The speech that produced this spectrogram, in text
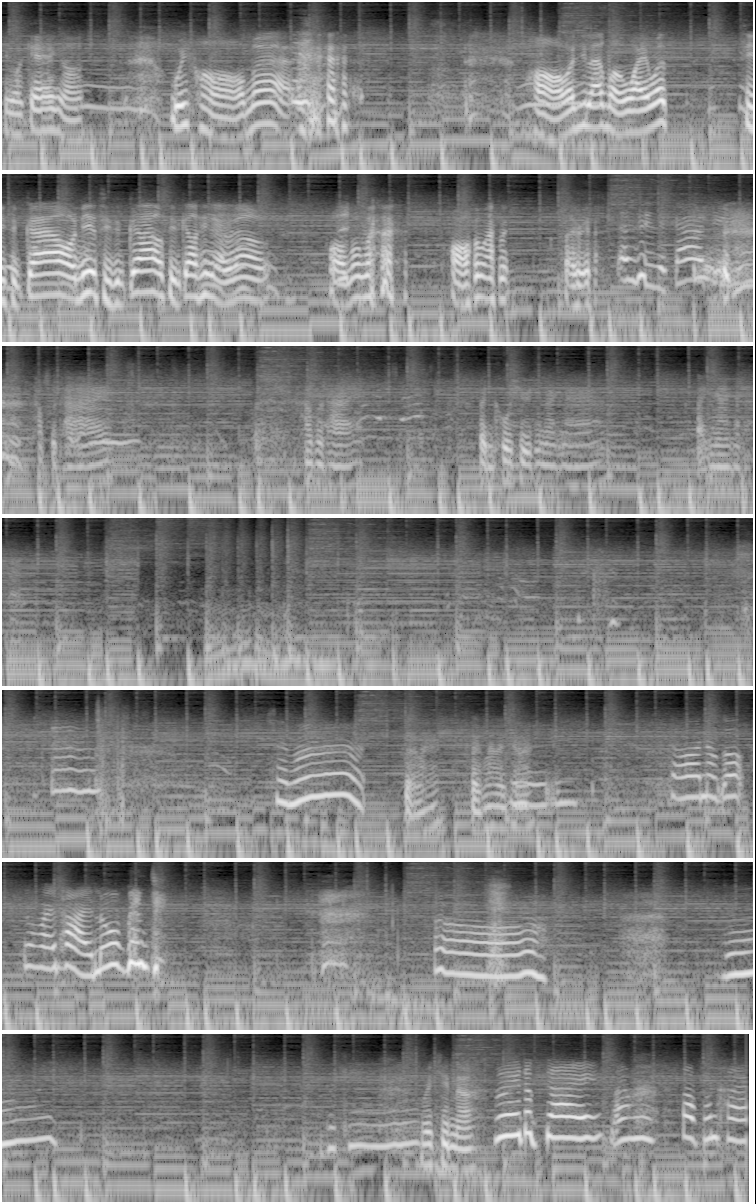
พี่ว่าแกล้งเหรอ อุ้ยผอมอะ ผอมว่าที่รักบอกไว้ว่า 49 นี่ 49 49 ที่ไหนเล่าผอมมากๆผอมมากๆเลยใส่ไม่ได้แต่สี่สิบเก้าจริงคำสุดท้ายคำสุดท้าย เป็นคู่ชีวิตที่แม็กนะแต่งงานกันนะคะสวยมาก สวยไหม สวยมากเลยใช่ไหมโธอหนูก็ทำไมถ่ายรูปกันจริงเออโอเค ไม่คิดนะ เฮ้ย ตกใจมาขอบคุณค่ะ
